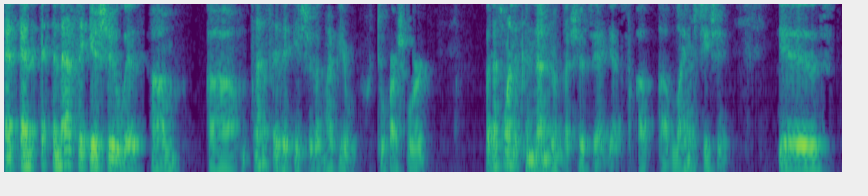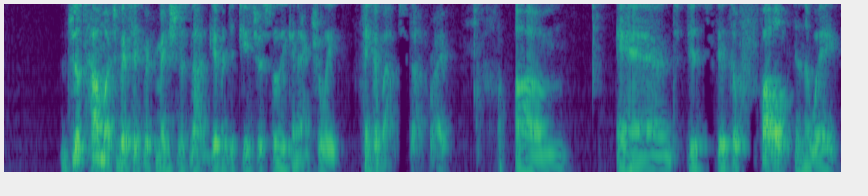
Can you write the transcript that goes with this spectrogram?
and and and that's the issue with um, uh, I don't say the issue that might be a too harsh word, but that's one of the conundrums I should say, I guess, of, of language teaching, is just how much basic information is not given to teachers so they can actually think about stuff, right? Um, and it's it's a fault in the way,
